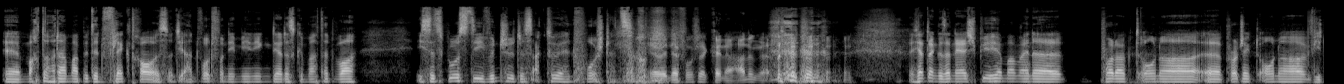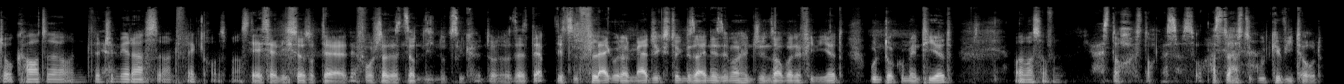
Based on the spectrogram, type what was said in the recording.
Äh, mach doch da mal bitte einen Fleck draus. Und die Antwort von demjenigen, der das gemacht hat, war, ich setze bloß die Wünsche des aktuellen Vorstands um. Ja, wenn der Vorschlag keine Ahnung hat. Ich habe dann gesagt, ja, ich spiele hier mal meine Product Owner, äh, Project Owner Veto-Karte und wünsche mir, dass du einen Fleck draus machst. Der ist ja nicht so, als ob der, der Vorstand das doch nicht nutzen könnte. Oder der, der, jetzt ein Flag oder ein Magic String, das eine ist immerhin schön sauber definiert und dokumentiert. Wollen wir es hoffen. Ja, ist doch, ist doch besser so. Hast du, hast du gut gevetoed.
